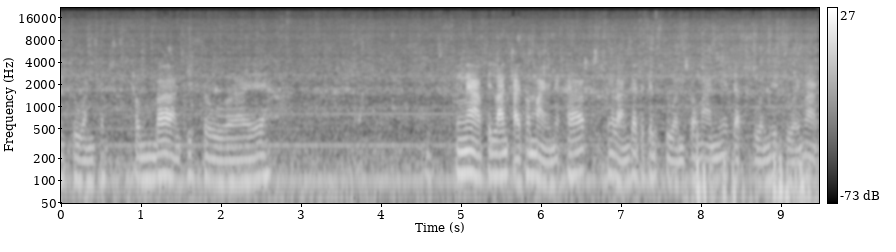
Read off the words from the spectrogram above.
มสวนครับชมบ้านที่สวยข้างหน้าเป็นร้านขายผ้าไหมนะครับ ข้างหลังก็จะเป็นสวนประมาณนี้จัดสวนได้สวยมาก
